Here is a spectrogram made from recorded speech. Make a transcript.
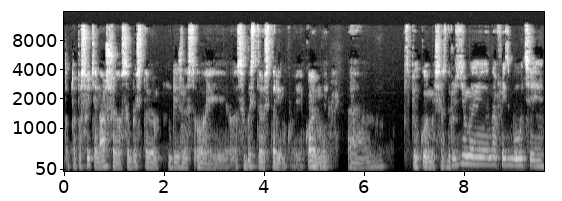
Тобто, по суті, нашою особистою бізнес особистою сторінкою, якою ми е, спілкуємося з друзями на Фейсбуці,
